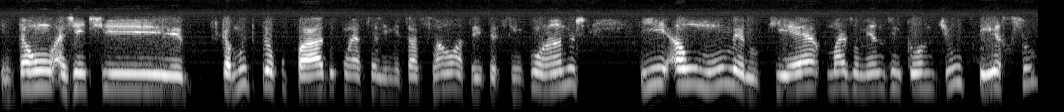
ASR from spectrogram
Então, a gente fica muito preocupado com essa limitação a 35 anos e a um número que é mais ou menos em torno de um terço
